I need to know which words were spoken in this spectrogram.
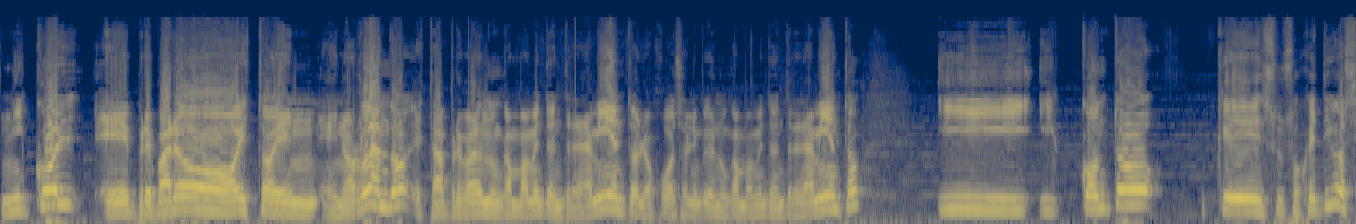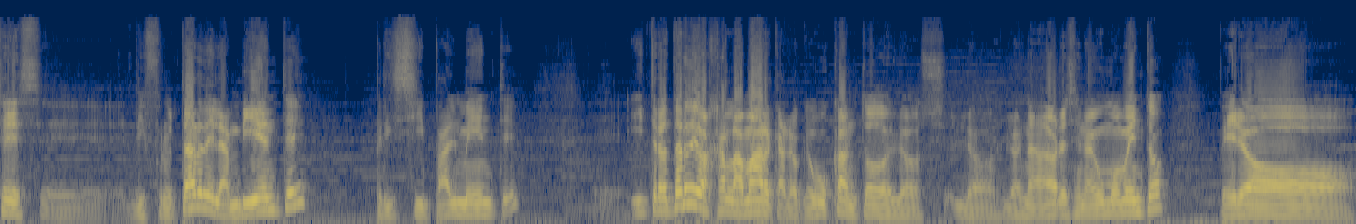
Nicole eh, preparó esto en, Orlando, estaba preparando un campamento de entrenamiento, los Juegos Olímpicos en un campamento de entrenamiento, y, y contó que sus objetivos es eh, disfrutar del ambiente, principalmente, eh, y tratar de bajar la marca, lo que buscan todos los nadadores en algún momento, pero,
